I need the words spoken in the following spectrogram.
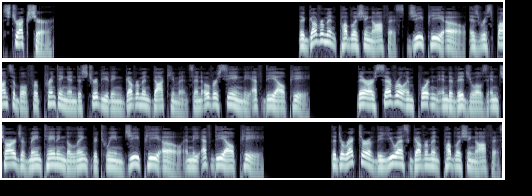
Structure The Government Publishing Office (GPO) is responsible for printing and distributing government documents and overseeing the FDLP. There are several important individuals in charge of maintaining the link between GPO and the FDLP. The director of the U.S. Government Publishing Office,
